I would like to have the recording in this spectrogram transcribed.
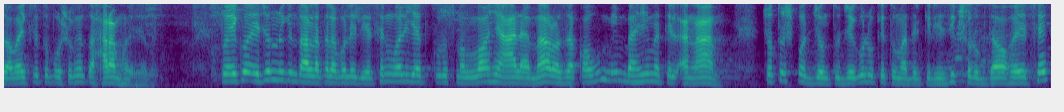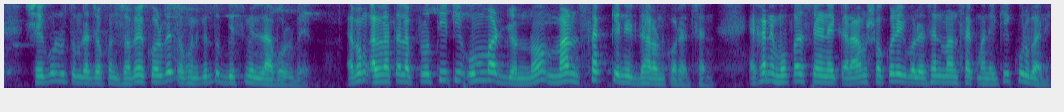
জবাইকৃত পশু কিন্তু হারাম হয়ে যাবে। তো এই জন্য কিন্তু আল্লাহ তালা বলে দিয়েছেন, ওয়ালিয়াদ কুরুসমাল্লাহ আলামা রজাকাহু মিম বাহিমাতিল আনাম চতুষ্পদ জন্তু যেগুলোকে তোমাদেরকে রিজিক স্বরূপ দেওয়া হয়েছে, সেগুলো তোমরা যখন জবে করবে, তখন কিন্তু বিসমিল্লা বলবে। এবং আল্লাহ তালা প্রতিটি উম্মার জন্য মানসাককে নির্ধারণ করেছেন। এখানে মুফাসিনে কারাম সকলেই বলেছেন, মানসাক মানে কি? কুরবানি।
